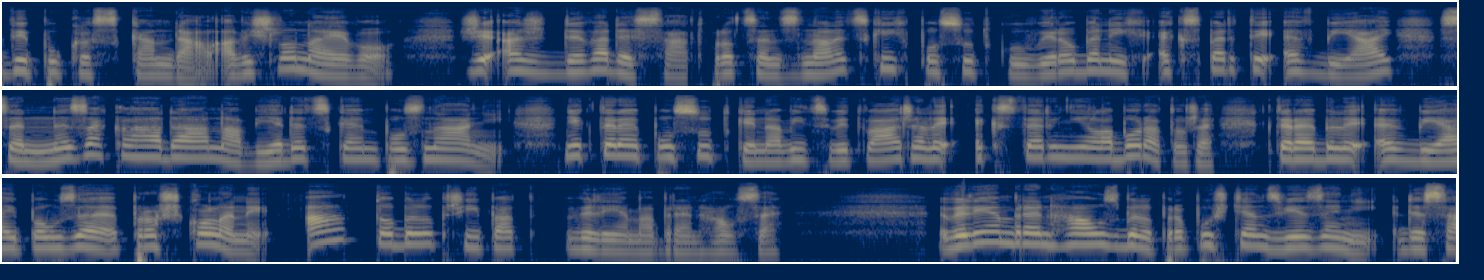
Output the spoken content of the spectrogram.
vypukl skandál a vyšlo najevo, že až 90% znaleckých posudků vyrobených experty FBI se nezakládá na vědeckém poznání. Některé posudky navíc vytvářely externí laboratoře, které byly FBI pouze proškoleny a to byl případ Williama Brenhause. William Brenhouse byl propuštěn z vězení. 10.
